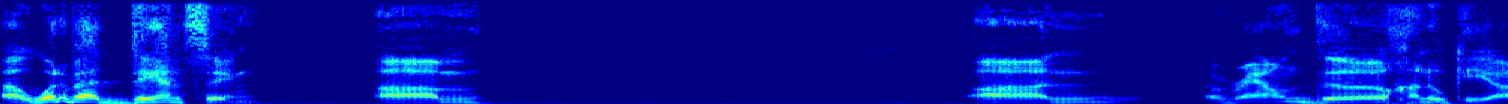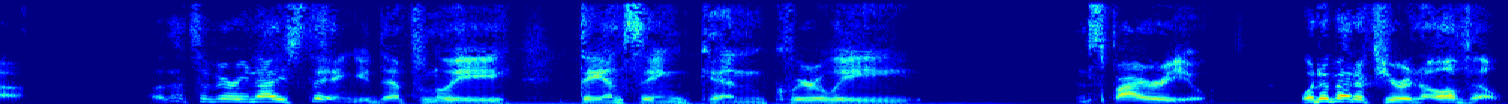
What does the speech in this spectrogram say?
Uh, what about dancing um, on, around the Chanukiah? Well, that's a very nice thing. You definitely dancing can clearly inspire you. What about if you're an ovel?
